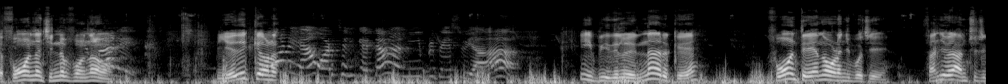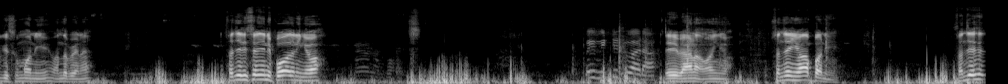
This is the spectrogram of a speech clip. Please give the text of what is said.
என் ஃபோன் தான் சின்ன ஃபோன் தான்? எதுக்கு அவனை இப்போ இதில் என்ன இருக்கு? ஃபோன் தெரியாம உடஞ்சி போச்சு. சஞ்சய் வேலை அனுப்பிச்சிட்டு இருக்கு சும்மா நீ வந்த பையனை. சஞ்சய் நீ சஞ்சய் நீ போகாத நீங்க வா. போய் விட்டுட்டு வாடா. ஏய் வேணாம் வாங்க வா. சஞ்சய் வாப்பா நீ. சஞ்சய்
